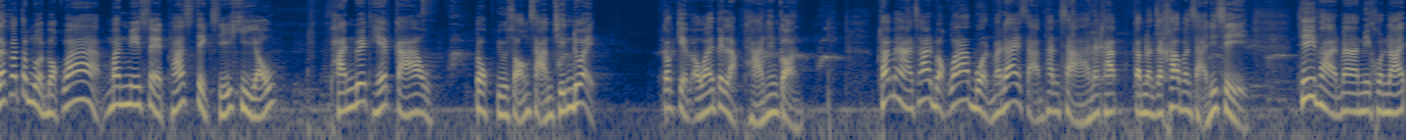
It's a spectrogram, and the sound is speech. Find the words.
แล้วก็ตำรวจบอกว่ามันมีเศษพลาสติกสีเขียว พันด้วยเทปกาว ตกอยู่2-3ชิ้นด้วย ก็เก็บเอาไว้เป็นหลักฐานกันก่อน พระมหาชาติบอกว่าบวชมาได้3พรรษานะครับกำลังจะเข้าพรรษาที่ 4 ที่ผ่านมามีคนร้าย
